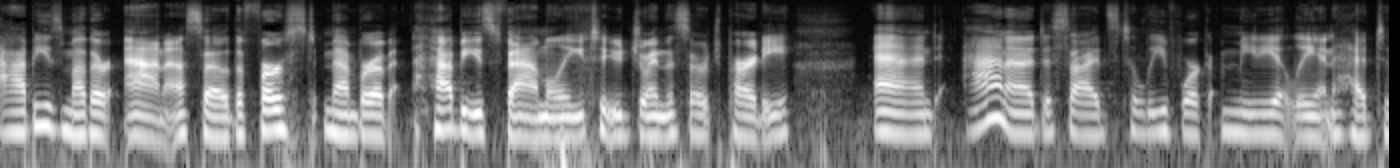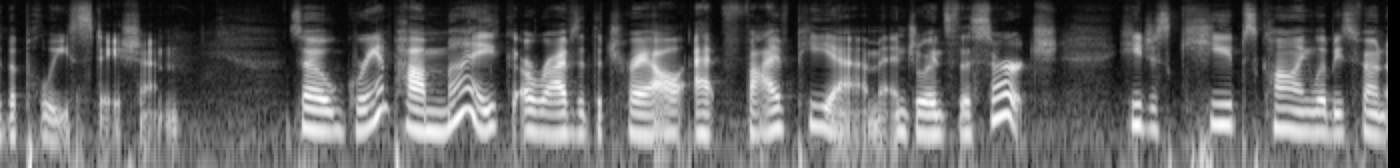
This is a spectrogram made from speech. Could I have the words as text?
Abby's mother, Anna, so the first member of Abby's family to join the search party. And Anna decides to leave work immediately and head to the police station. So Grandpa Mike arrives at the trail at 5 p.m. and joins the search. He just keeps calling Libby's phone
